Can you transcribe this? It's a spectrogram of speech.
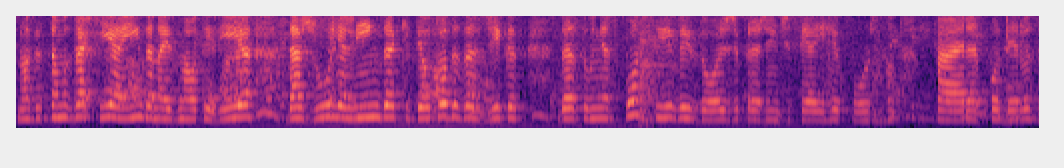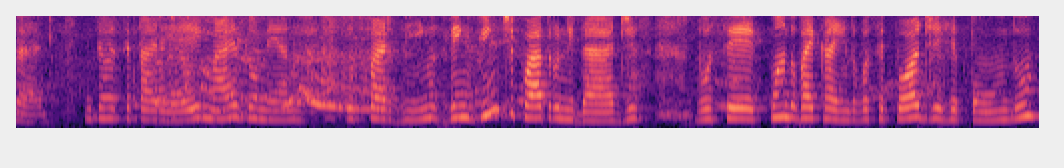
Nós estamos aqui ainda na esmalteria da Júlia Linda, que deu todas as dicas das unhas possíveis hoje pra gente ter aí recurso para poder usar. Então eu separei mais ou menos os parzinhos, vem 24 unidades. Você, quando vai caindo, você pode ir repondo,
